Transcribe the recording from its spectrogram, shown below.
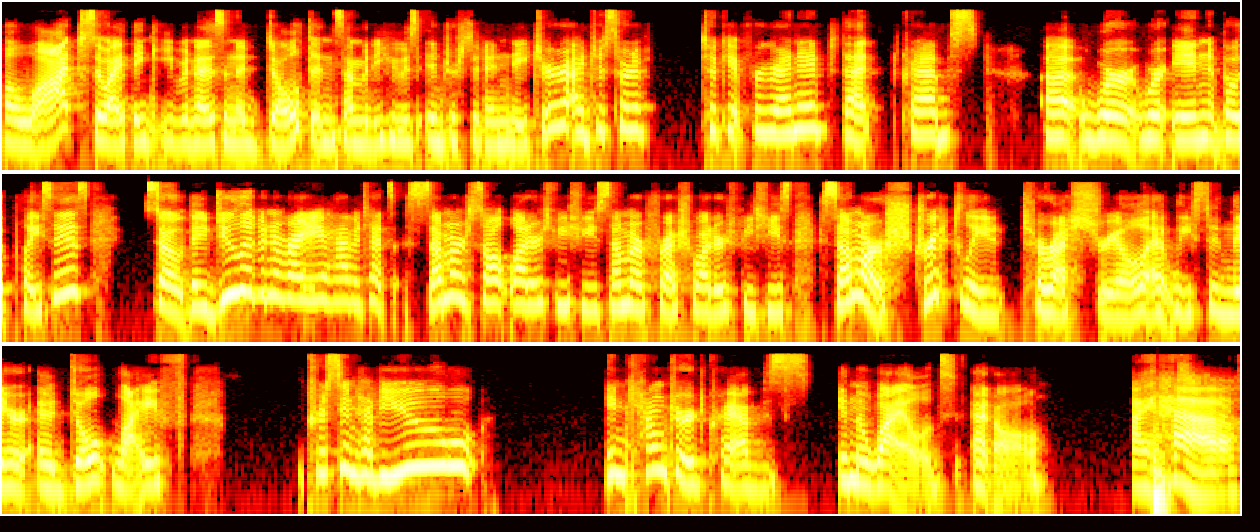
a lot. So I think even as an adult and somebody who's interested in nature, I just sort of took it for granted that crabs uh, were were in both places. So they do live in a variety of habitats. Some are saltwater species, some are freshwater species, some are strictly terrestrial, at least in their adult life. Kristen, have you encountered crabs in the wild at all? I have.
